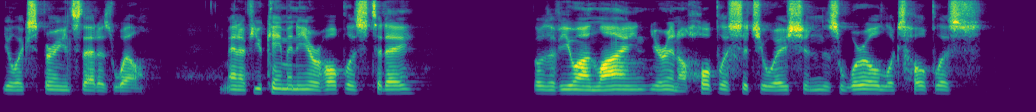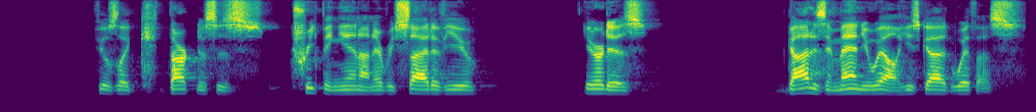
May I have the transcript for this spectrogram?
you'll experience that as well. Man, if you came in here hopeless today, those of you online, you're in a hopeless situation. This world looks hopeless. Feels like darkness is creeping in on every side of you. Here it is. God is Emmanuel. He's God with us.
